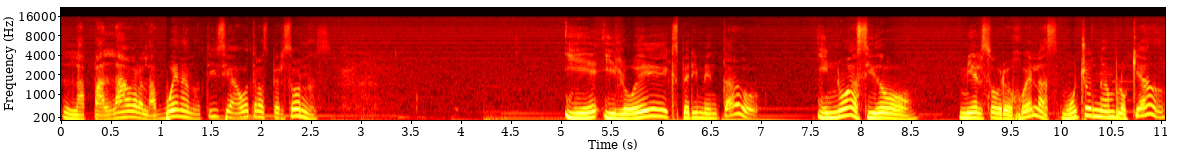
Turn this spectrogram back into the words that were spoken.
la palabra, la buena noticia a otras personas. Y, lo he experimentado. Y no ha sido miel sobre hojuelas. Muchos me han bloqueado.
